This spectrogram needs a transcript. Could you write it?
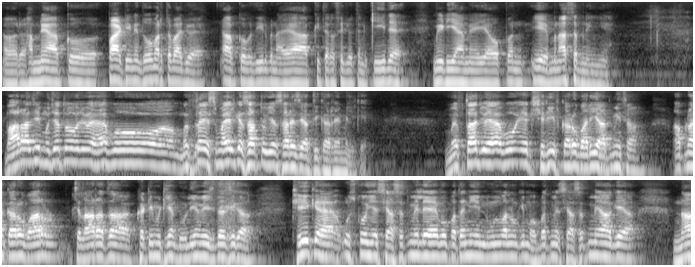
और हमने आपको पार्टी ने दो मरतबा जो है आपको वज़ीर बनाया आपकी तरफ़ से जो तनकीद है मीडिया में या ओपन ये मुनासब नहीं है। बहरहाल जी मुझे तो जो है वो मुफ्ता इसमाइल के साथ तो ये सारे ज़्यादती कर रहे हैं मिलके। मुफ्ता जो है वो एक शरीफ कारोबारी आदमी था। अपना कारोबार चला रहा था खटी मिठियाँ गोलियाँ बेचता सीगा। ठीक है उसको ये सियासत में ले आए वो पता नहीं नून वालों की मोहब्बत में सियासत में आ गया। ना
